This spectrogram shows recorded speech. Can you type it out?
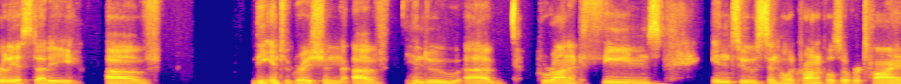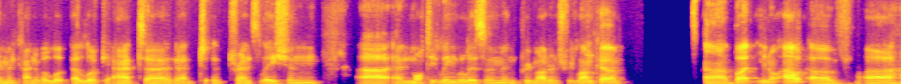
really a study of the integration of Hindu uh, Puranic themes into Sinhala chronicles over time and kind of a look, a look at, uh, at translation uh, and multilingualism in pre-modern Sri Lanka. Uh, but you know, out of uh,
